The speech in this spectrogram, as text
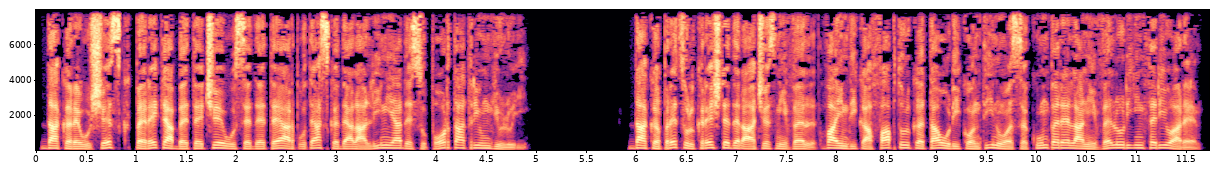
Dacă reușesc, perechea BTC-USDT ar putea scădea la linia de suport a triunghiului. Dacă prețul crește de la acest nivel, va indica faptul că taurii continuă să cumpere la niveluri inferioare.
